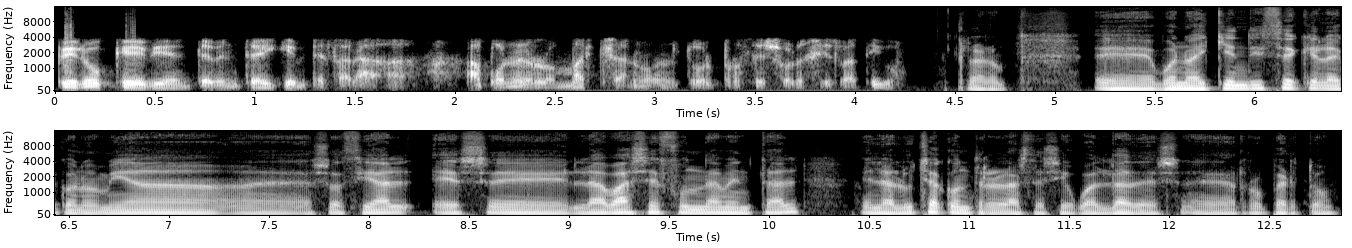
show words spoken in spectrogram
pero que evidentemente hay que empezar a, ponerlo en marcha ¿no? en todo el proceso legislativo. Claro. Eh, bueno, hay quien dice que la economía eh, social es eh, la base fundamental en la lucha contra las desigualdades, Ruperto.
